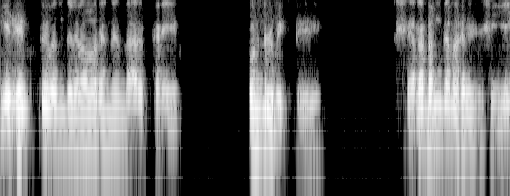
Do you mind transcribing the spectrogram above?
எதிர்த்து வந்து விரோதன் என்ற அரக்கனை கொன்றுவிட்டு ஷரபங்க மகர்ஷியை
